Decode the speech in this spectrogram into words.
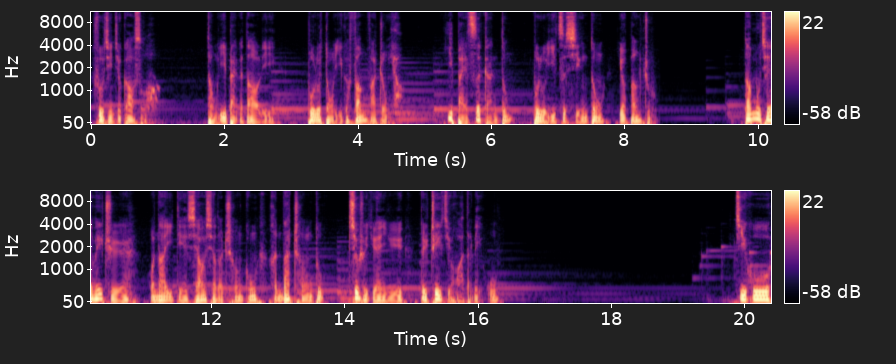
父亲就告诉我，懂一百个道理，不如懂一个方法重要；一百次感动，不如一次行动有帮助。到目前为止，我那一点小小的成功，很大程度就是源于对这句话的领悟。几乎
